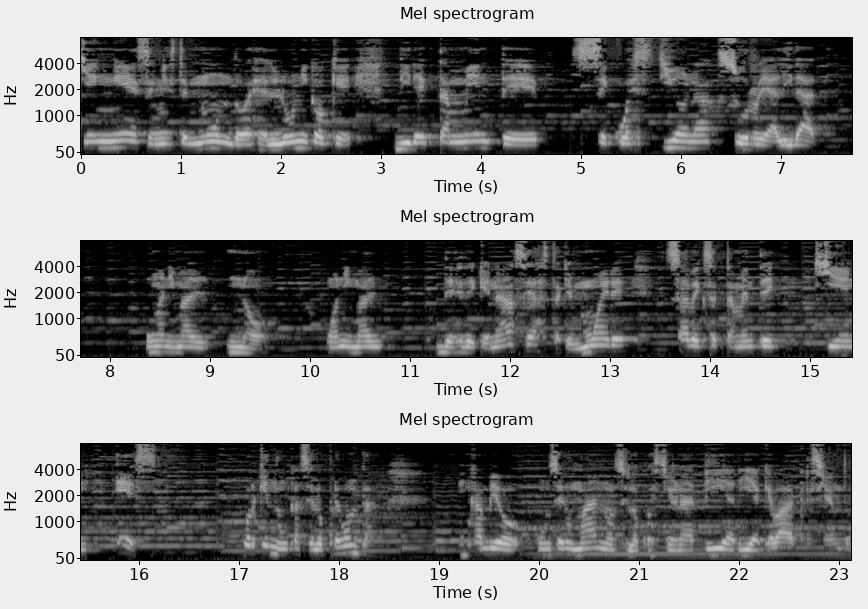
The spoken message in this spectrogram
quién es en este mundo, es el único que directamente se cuestiona su realidad. Un animal no. Un animal desde que nace hasta que muere sabe exactamente quién es, porque nunca se lo pregunta. En cambio, un ser humano se lo cuestiona día a día que va creciendo.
